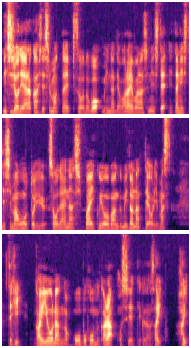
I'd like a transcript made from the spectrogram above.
日常でやらかしてしまったエピソードをみんなで笑い話にしてネタにしてしまおうという壮大な失敗供養番組となっております。ぜひ概要欄の応募フォームから教えてください。はい。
